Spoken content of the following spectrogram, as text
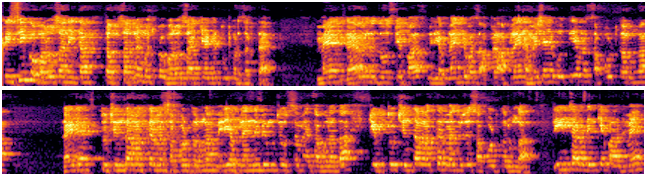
किसी को भरोसा नहीं था, तब सर ने मुझ पर भरोसा किया कि तू कर सकता है। मैं गया मेरे दोस्त के पास, मेरी अपलाइन के पास। अपलाइन हमेशा ये बोलती है, मैं सपोर्ट करूँगा। राइट है? तू चिंता मत कर, मैं सपोर्ट करूँगा। मेरी अपलाइन ने भी मुझे उस समय ऐसा बोला था कि, तू चिंता मत कर, मैं तुझे सपोर्ट करूँगा। तीन चार दिन के बाद में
